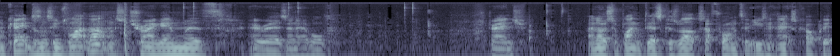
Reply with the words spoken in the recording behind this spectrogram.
Okay, it doesn't seem to like that. Let's try again with erase enabled. Strange. I know it's a blank disk as well because I formatted it using Xcopy.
